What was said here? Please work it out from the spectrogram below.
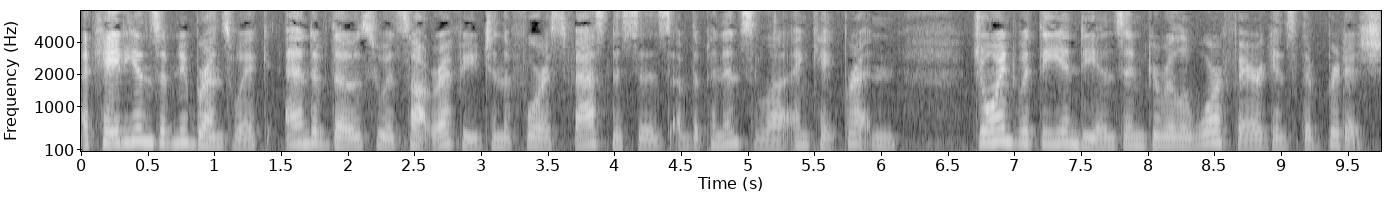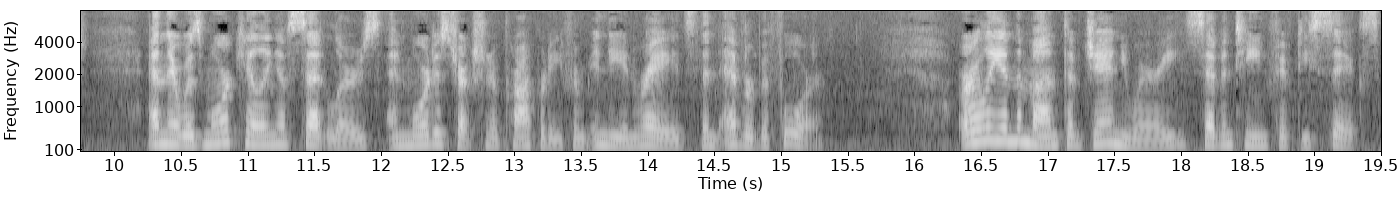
Acadians of New Brunswick, and of those who had sought refuge in the forest fastnesses of the peninsula and Cape Breton, joined with the Indians in guerilla warfare against the British; and there was more killing of settlers and more destruction of property from Indian raids than ever before. Early in the month of January 1756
